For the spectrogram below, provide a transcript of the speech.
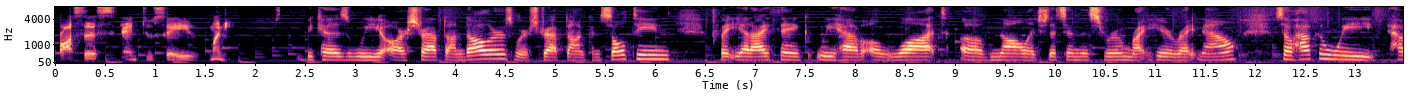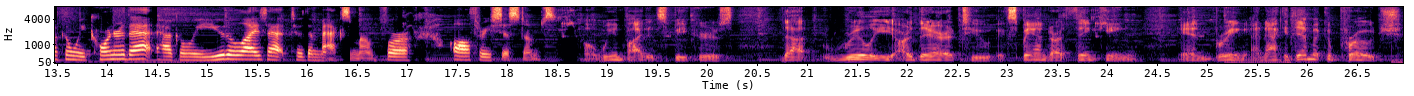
process and to save money. Because we are strapped on dollars, we're strapped on consulting, but yet I think we have a lot of knowledge that's in this room right here, right now. So how can we how can we corner that? How can we utilize that to the maximum for all three systems? Well, we invited speakers that really are there to expand our thinking and bring an academic approach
